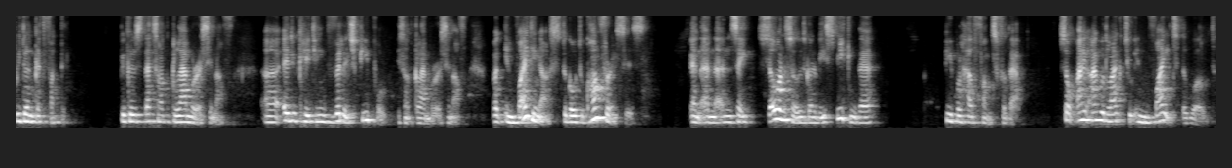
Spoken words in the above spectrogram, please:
we don't get funding because that's not glamorous enough. Uh, educating village people is not glamorous enough, but inviting us to go to conferences and, and, and say, so-and-so is going to be speaking there, people have funds for that. So I, I would like to invite the world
